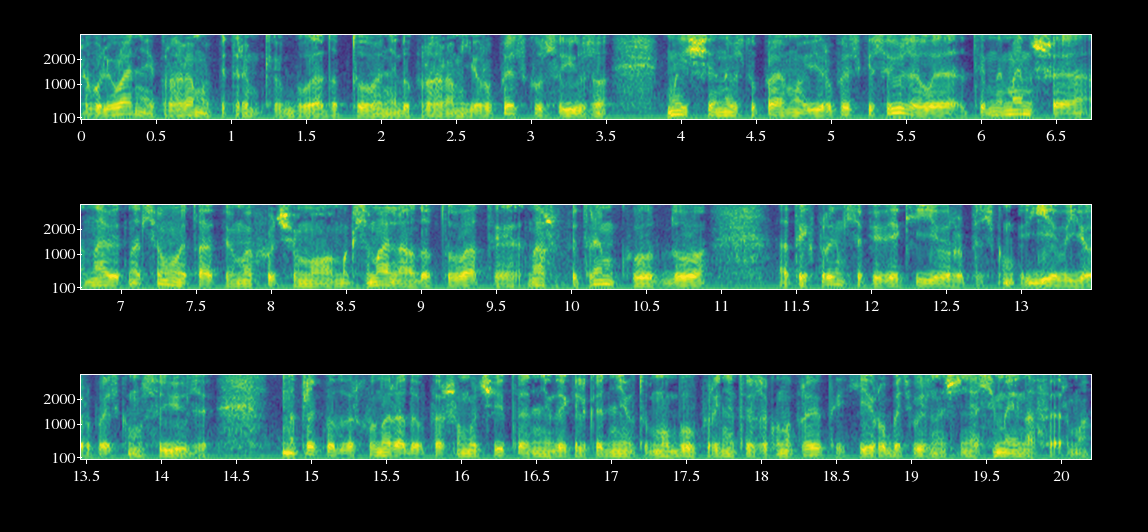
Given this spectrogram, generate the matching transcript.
регулювання і програми підтримки були адаптовані до програм Європейського Союзу. Ми ще не вступаємо в Європейський Союз, але тим не менше, навіть на цьому етапі ми хочемо максимально адаптувати нашу підтримку до е, тих принципів, які є в Європейському є в Європейському Союзі. Наприклад, Верховна Рада в першому читанні декілька днів тому був прийнятий законопроект, який робить визначення сімейна ферма.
